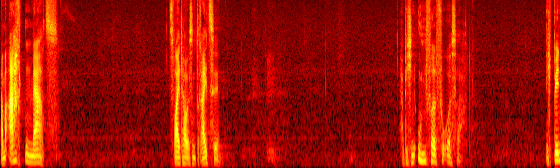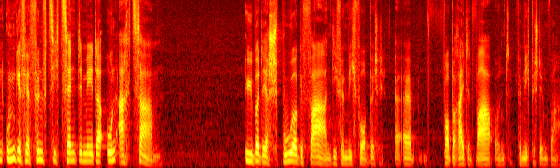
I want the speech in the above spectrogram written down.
Am 8. März 2013 habe ich einen Unfall verursacht. Ich bin ungefähr 50 Zentimeter unachtsam über der Spur gefahren, die für mich vorbe äh, äh, vorbereitet war und für mich bestimmt war.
